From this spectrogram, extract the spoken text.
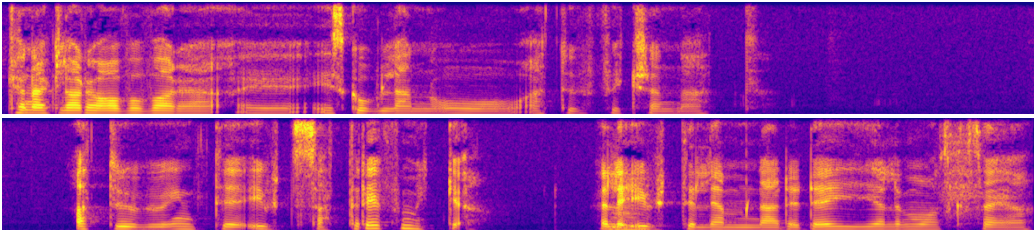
kunna klara av att vara eh, i skolan och att du fick känna att, att du inte utsatte dig för mycket. Eller Mm. utelämnade dig, eller vad man ska säga.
